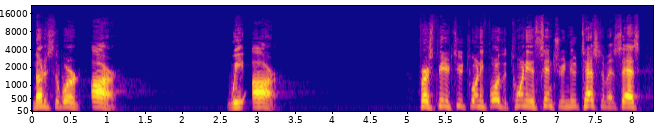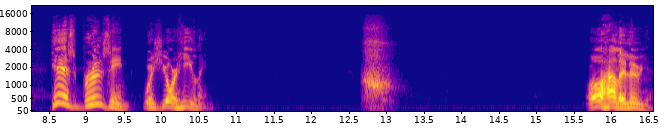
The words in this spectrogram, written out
Notice the word are. We are. 1 Peter 2:24, the 20th century New Testament says, "His bruising was your healing." oh, hallelujah.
